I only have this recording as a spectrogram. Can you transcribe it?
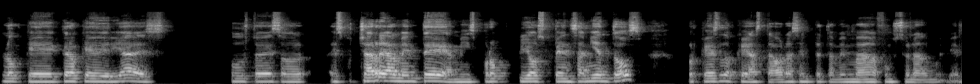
lo que creo que diría es justo eso, escuchar realmente a mis propios pensamientos, porque es lo que hasta ahora siempre también me ha funcionado muy bien.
